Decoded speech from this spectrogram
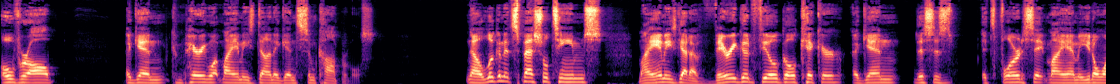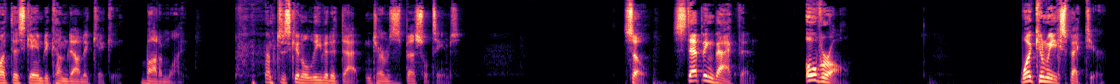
overall. Again, comparing what Miami's done against some comparables. Now, looking at special teams, Miami's got a very good field goal kicker. Again, this is it's Florida State Miami. You don't want this game to come down to kicking. Bottom line. I'm just going to leave it at that in terms of special teams. So, stepping back then, overall, what can we expect here?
